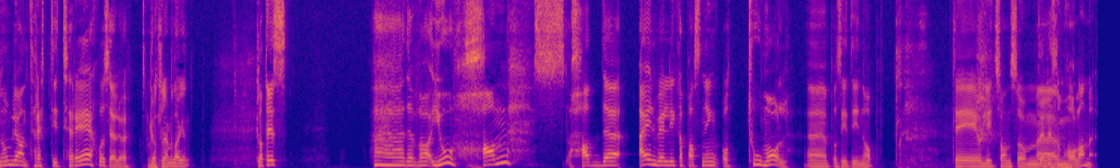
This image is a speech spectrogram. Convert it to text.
nå blir han 33, Joselu. Gratulerer med dagen. Grattis! Eh, Det var Jo, han hadde én vellykka pasning og to mål eh, på sitt innhopp. Det er jo litt sånn som Det er litt som eh, Haaland. det.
